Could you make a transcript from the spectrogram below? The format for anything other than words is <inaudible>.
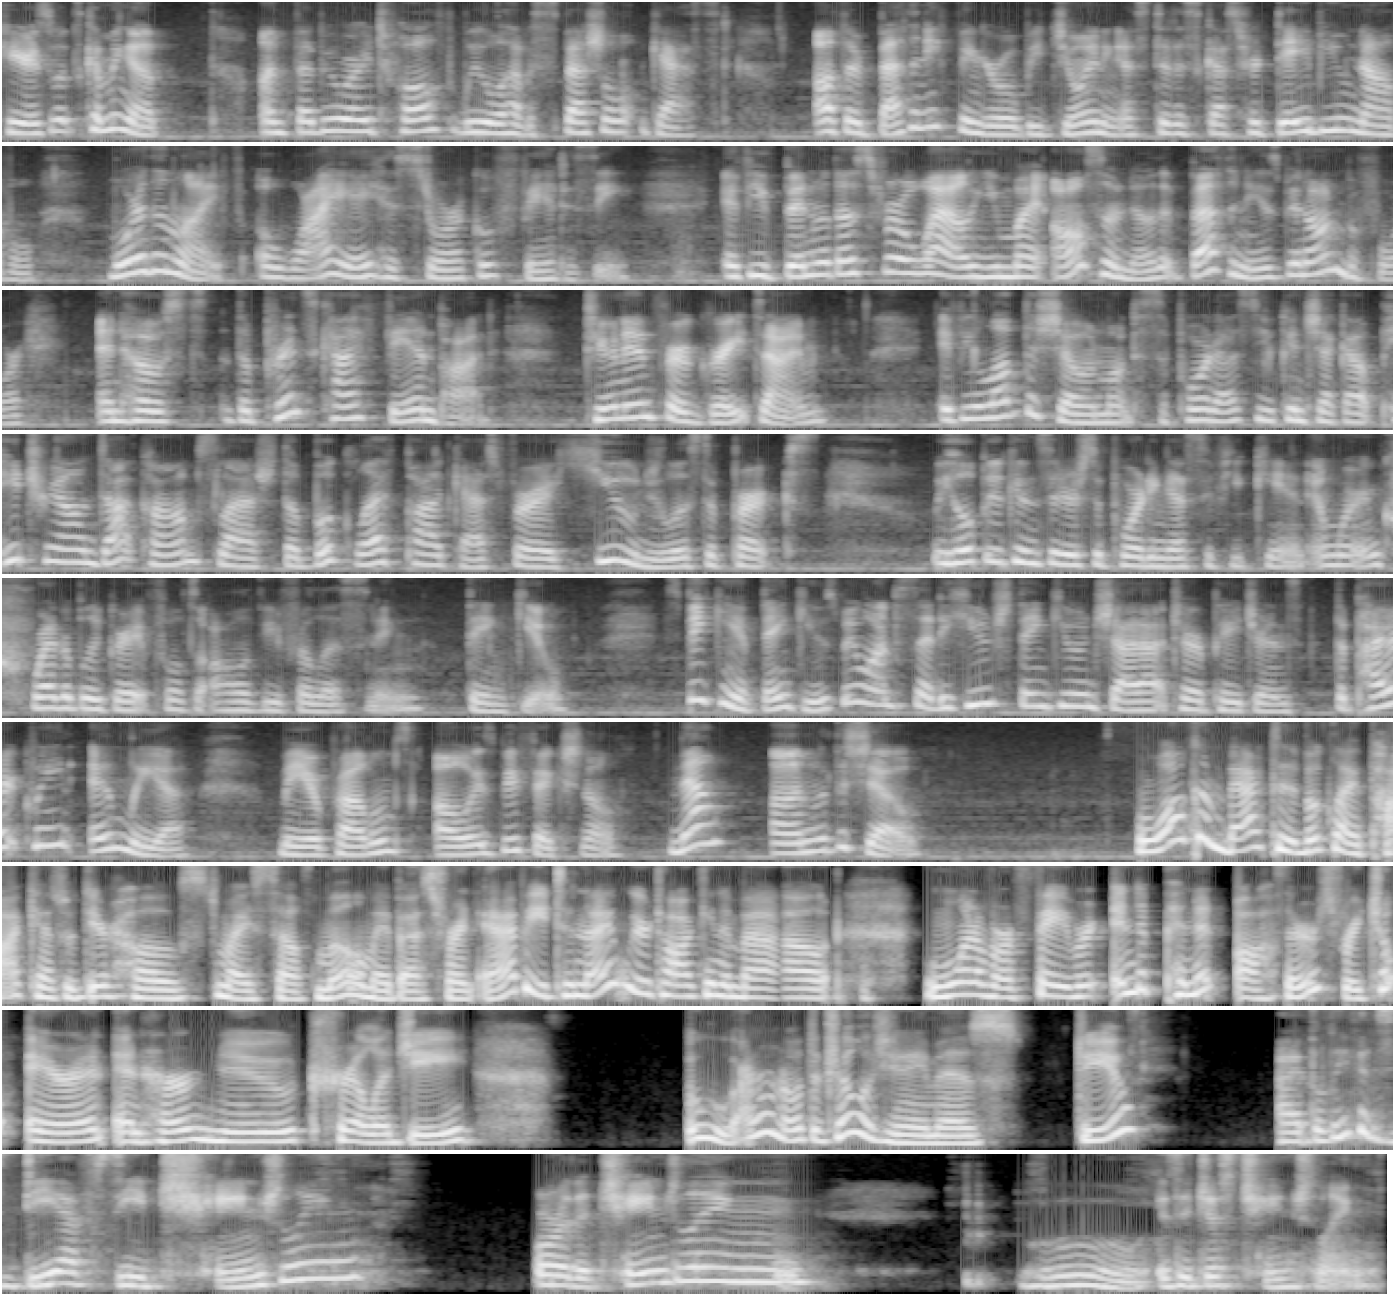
here's what's coming up. On February 12th, we will have a special guest. Author Bethany Finger will be joining us to discuss her debut novel, More Than Life, a YA historical fantasy. If you've been with us for a while, you might also know that Bethany has been on before and hosts the Prince Kai Fan Pod. Tune in for a great time. If you love the show and want to support us, you can check out patreon.com slash the book life podcast for a huge list of perks. We hope you consider supporting us if you can, and we're incredibly grateful to all of you for listening. Thank you. Speaking of thank yous, we want to send a huge thank you and shout out to our patrons, the Pirate Queen and Leah. May your problems always be fictional. Now, on with the show. Welcome back to the Book Life Podcast with your host, myself, Mo, my best friend Abby. Tonight we're talking about one of our favorite independent authors, Rachel Aaron, and her new trilogy. Ooh, I don't know what the trilogy name is. Do you? I believe it's DFZ Changeling or the Changeling. Ooh, is it just Changeling?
